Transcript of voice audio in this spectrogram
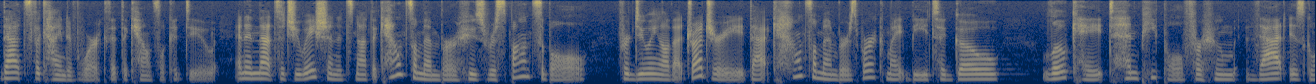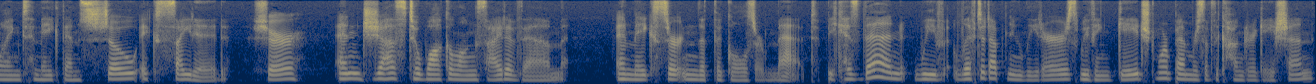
That's the kind of work that the council could do. And in that situation, it's not the council member who's responsible for doing all that drudgery. That council member's work might be to go locate 10 people for whom that is going to make them so excited Sure. and just to walk alongside of them and make certain that the goals are met. Because then we've lifted up new leaders, we've engaged more members of the congregation,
